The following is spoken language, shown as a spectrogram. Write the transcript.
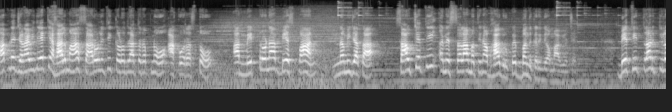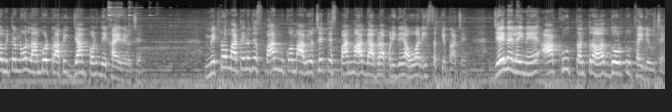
આપને જણાવી દઈએ કે હાલમાં સારોલીથી કડોદરા તરફનો આખો રસ્તો, આ મેટ્રોના બે સ્પાન નમી જતા સાવચેતી અને સલામતીના ભાગરૂપે બંધ કરી દેવામાં આવ્યો છે. બેથી ત્રણ કિલોમીટરનો લાંબો ટ્રાફિક જામ પણ દેખાઈ રહ્યો છે. મેટ્રો માટેનો જે સ્પાન મૂકવામાં આવ્યો છે, તે સ્પાનમાં ગાબડા પડી ગયા હોવાની શક્યતા છે, જેને લઈને આખું તંત્ર દોડતું થઈ ગયું છે.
